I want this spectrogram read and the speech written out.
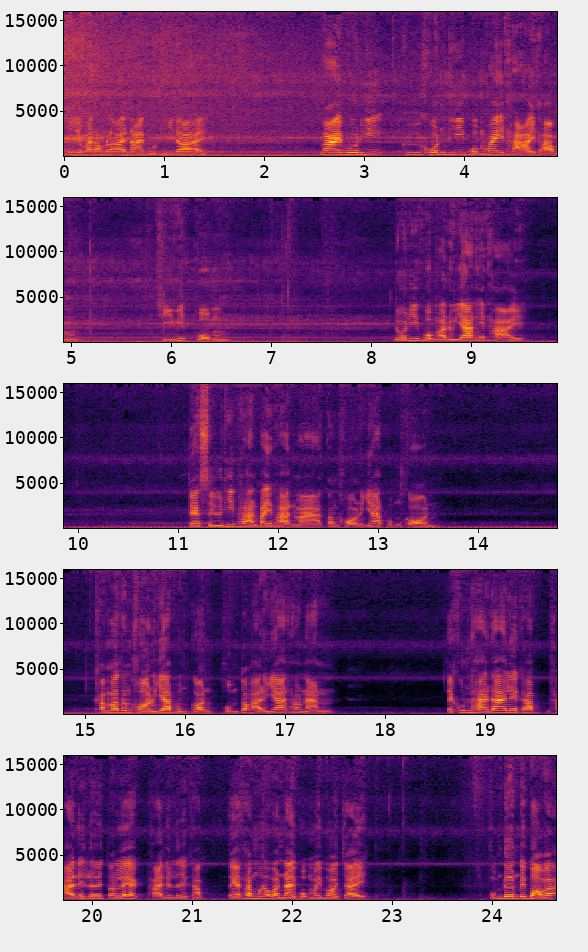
ที่จะมาทำร้ายนายโพธิได้ นายโพธิคือคนที่ผมให้ถ่ายทำชีวิตผม โดยที่ผมอนุญาตให้ถ่าย แต่สื่อที่ผ่านไปผ่านมาต้องขออนุญาตผมก่อน คำว่าต้องขออนุญาตผมก่อน ผมต้องอนุญาตเท่านั้น แต่คุณถ่ายได้เลยครับ ถ่ายได้เลยตอนแรกถ่ายได้เลยครับ แต่ถ้าเมื่อวันใดผมไม่พอใจ ผมเดินไปบอกว่า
